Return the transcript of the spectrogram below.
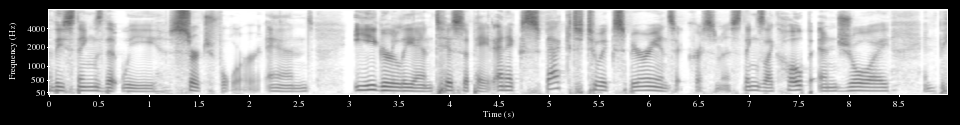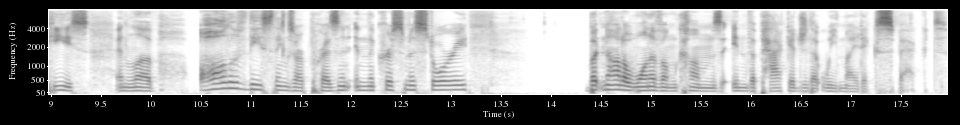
these things that we search for and eagerly anticipate and expect to experience at Christmas. Things like hope and joy and peace and love. All of these things are present in the Christmas story, but not a one of them comes in the package that we might expect.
